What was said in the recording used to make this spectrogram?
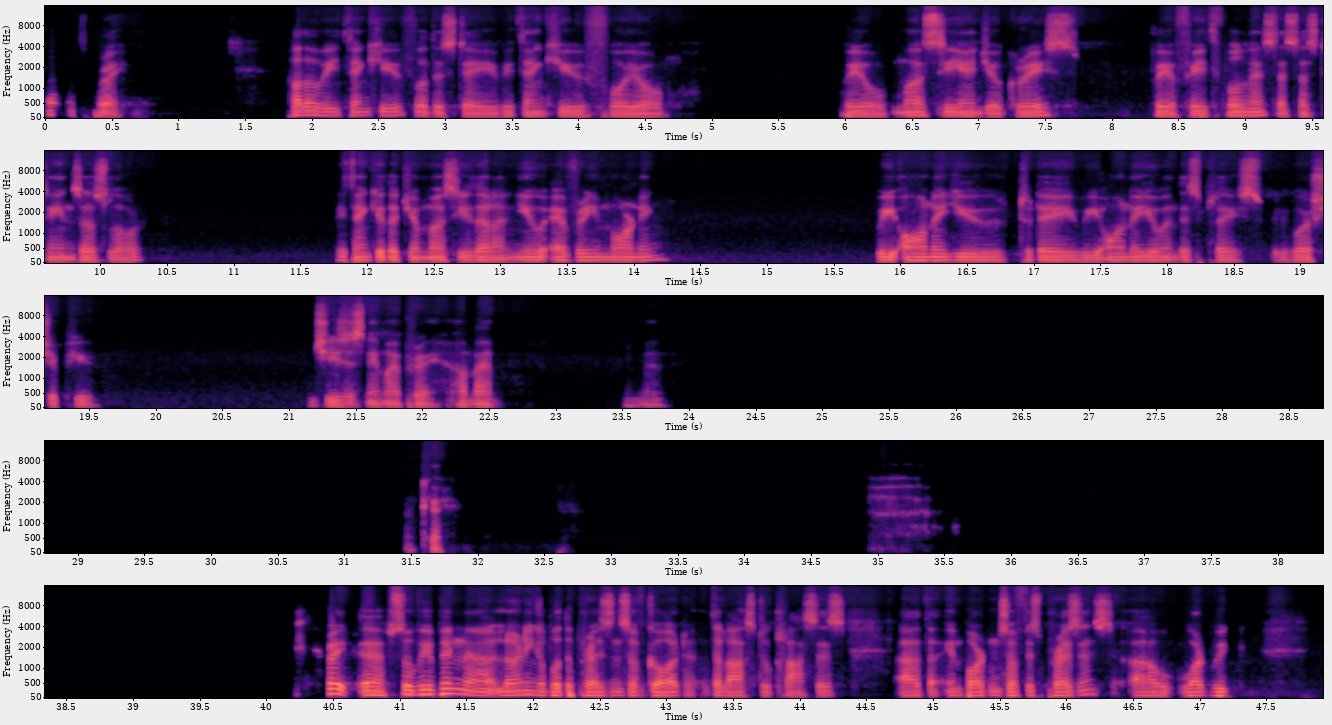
Let's pray. Father, we thank you for this day. We thank you for your for your mercy and your grace, for your faithfulness that sustains us, Lord. We thank you that your mercies that are new every morning. We honor you today. We honor you in this place. We worship you. In Jesus' name I pray. Amen. Amen. Okay. Right. Uh, so we've been uh, learning about the presence of God the last two classes, uh, the importance of His presence, uh, what we,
